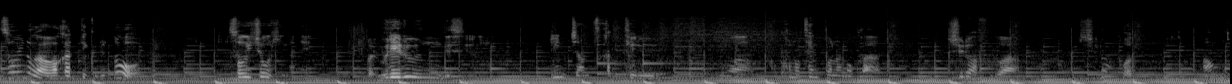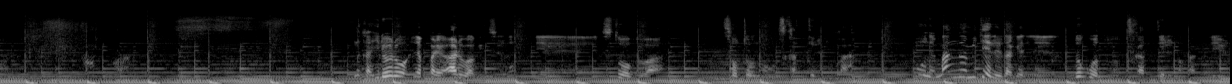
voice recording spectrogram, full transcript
そういうのが分かってくると、そういう商品がね、やっぱ売れるんですよね。りんちゃん使ってるのは、このテントなのか、シュラフは、シュラフは、何かなんかいろいろやっぱりあるわけですよね。えー、ストーブは外のを使ってるとか。もうね、漫画見てるだけでね、どこの使ってるのかっていう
